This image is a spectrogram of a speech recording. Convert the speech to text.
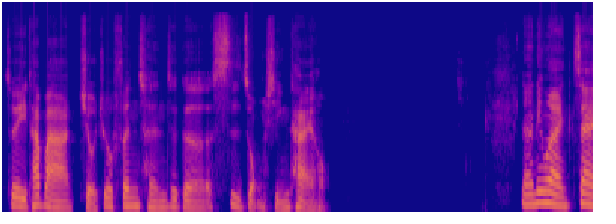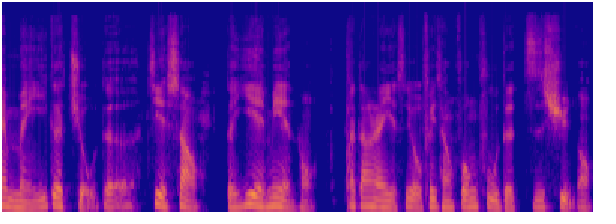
所以他把酒就分成这个四种形态哦。那另外在每一个酒的介绍的页面哦，它当然也是有非常丰富的资讯哦。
